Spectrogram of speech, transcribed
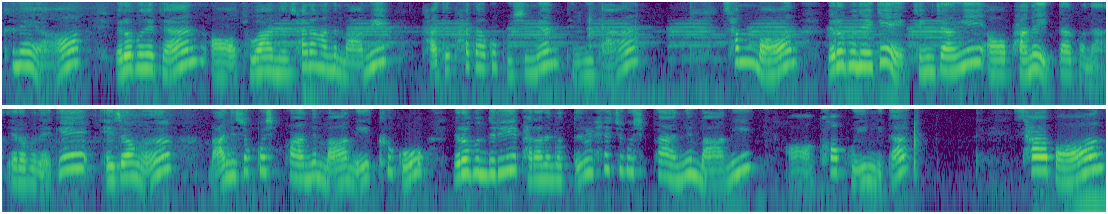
크네요. 여러분에 대한 어, 좋아하는, 사랑하는 마음이 가득하다고 보시면 됩니다. 3번 여러분에게 굉장히 어, 반해 있다거나 여러분에게 애정을 많이 쏟고 싶어 하는 마음이 크고 여러분들이 바라는 것들을 해주고 싶어 하는 마음이 어, 커 보입니다. 4번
